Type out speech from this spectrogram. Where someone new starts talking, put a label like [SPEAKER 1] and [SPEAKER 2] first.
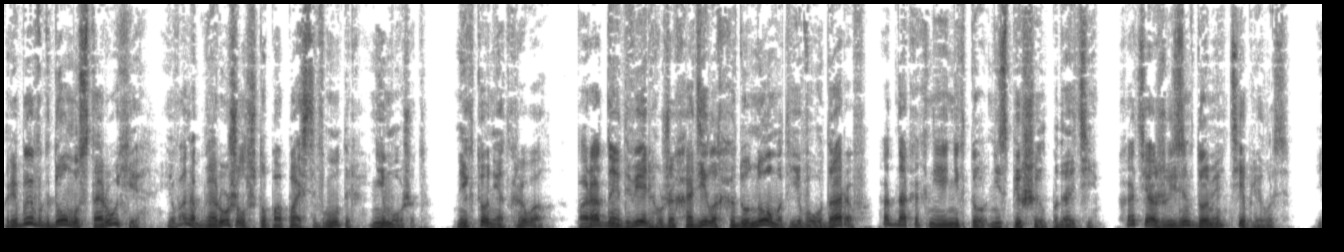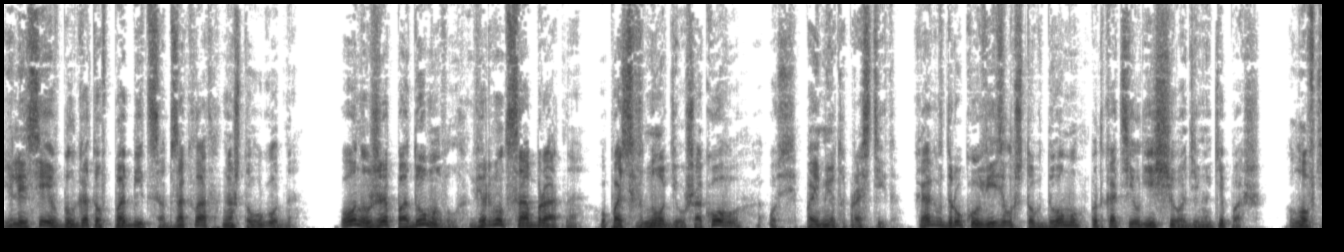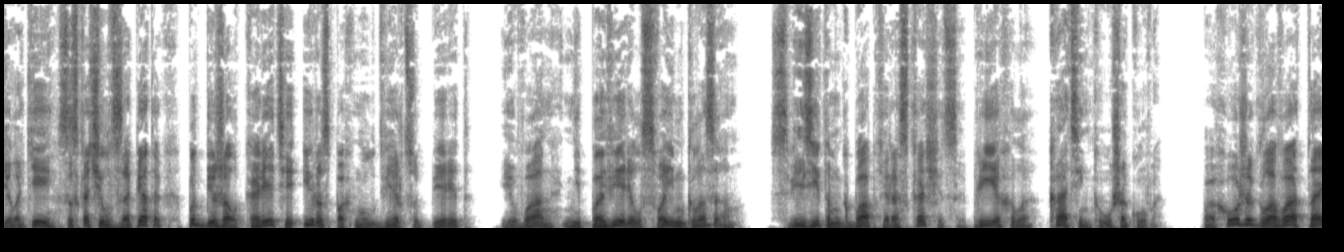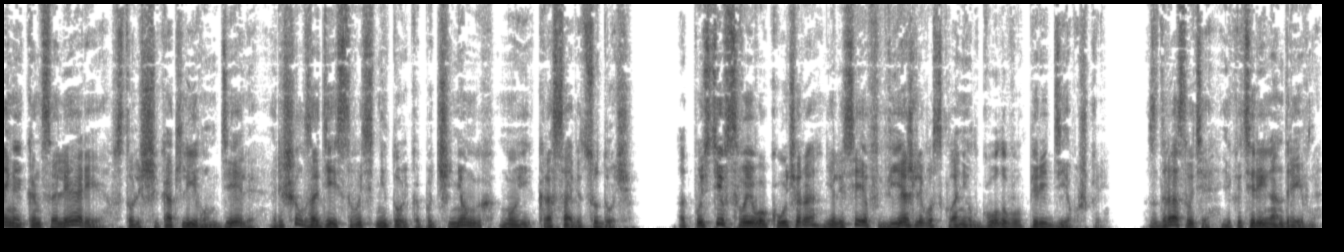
[SPEAKER 1] Прибыв к дому старухи, Иван обнаружил, что попасть внутрь не может. Никто не открывал. Парадная дверь уже ходила ходуном от его ударов, однако к ней никто не спешил подойти, хотя жизнь в доме теплилась. Елисеев был готов побиться об заклад на что угодно. Он уже подумывал вернуться обратно, упасть в ноги Ушакову, ось поймет и простит, как вдруг увидел, что к дому подкатил еще один экипаж. Ловкий лакей соскочил с запяток, подбежал к карете и распахнул дверцу перед. Иван не поверил своим глазам. С визитом к бабке-рассказчице приехала Катенька Ушакова. Похоже, глава тайной канцелярии в столь щекотливом деле решил задействовать не только подчиненных, но и красавицу-дочь. Отпустив своего кучера, Елисеев вежливо склонил голову перед девушкой. «Здравствуйте, Екатерина Андреевна».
